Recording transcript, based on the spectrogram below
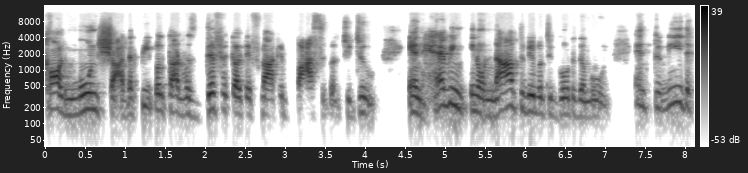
called moonshot that people thought was difficult, if not impossible to do. And having, you know, now to be able to go to the moon. And to me, the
